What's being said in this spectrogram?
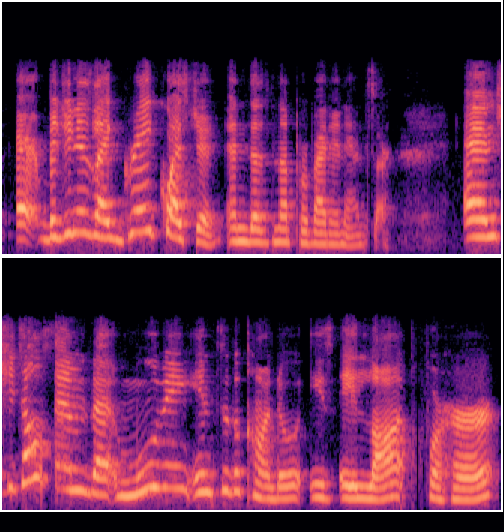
Virginia's like, great question, and does not provide an answer. And she tells him that moving into the condo is a lot for her,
